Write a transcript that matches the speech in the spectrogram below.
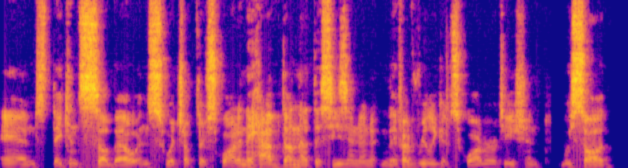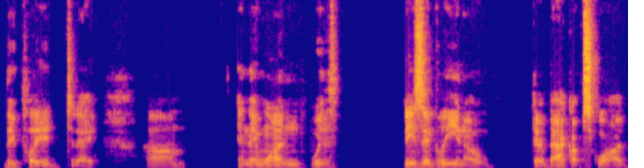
and they can sub out and switch up their squad. And they have done that this season, and they've had really good squad rotation. We saw they played today, um, and they won with basically, you know, their backup squad,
